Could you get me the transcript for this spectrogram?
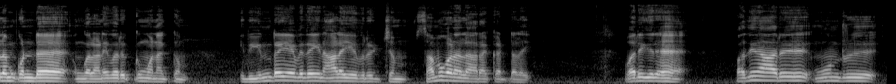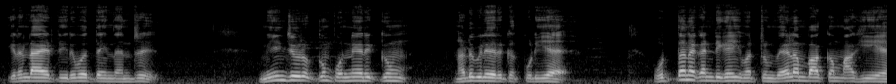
உள்ளம் கொண்ட உங்கள் அனைவருக்கும் வணக்கம். இது இன்றைய விதை நாளைய விருட்சம் சமூக நல அறக்கட்டளை. வருகிற பதினாறு மூன்று இரண்டாயிரத்தி இருபத்தைந்து அன்று மீஞ்சூருக்கும் பொன்னேரிக்கும் நடுவில் இருக்கக்கூடிய உத்தனகண்டிகை மற்றும் வேலம்பாக்கம் ஆகிய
